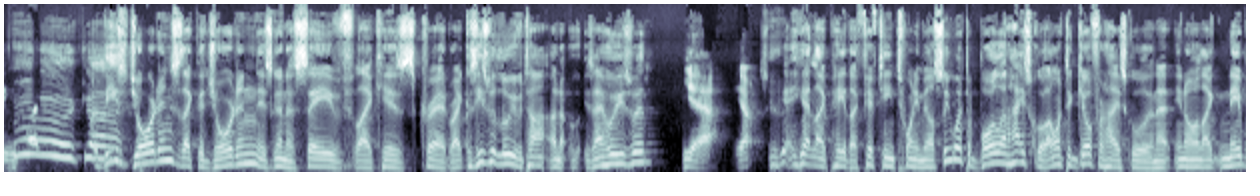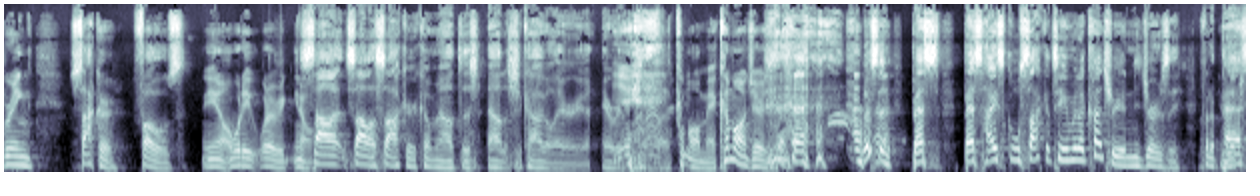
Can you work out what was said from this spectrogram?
Oh, God. these Jordans, like the Jordan, is gonna save like his cred, right? Because he's with Louis Vuitton. Oh, no, is that who he's with? Yeah, yep. So he got, he like paid like 15, 20 mil. So he went to Boylan High School. I went to Guilford High School, and that you know, like neighboring soccer foes. You know, what do you, whatever you know. solid solid soccer coming out this out of Chicago area area. Yeah. Come on, man. Come on, Jersey. Listen, best best high school soccer team in the country in New Jersey for the past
